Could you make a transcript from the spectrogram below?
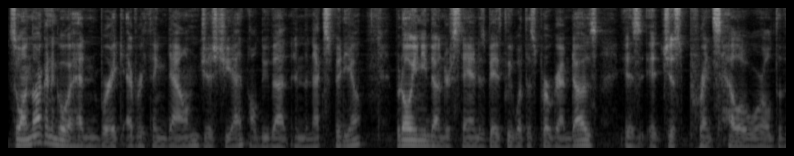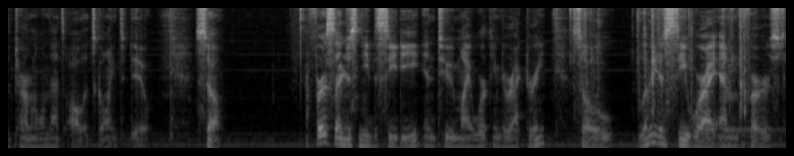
So I'm not going to go ahead and break everything down just yet. I'll do that in the next video. But all you need to understand is basically what this program does is it just prints hello world to the terminal and that's all it's going to do. So first I just need to cd into my working directory. So let me just see where I am first.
